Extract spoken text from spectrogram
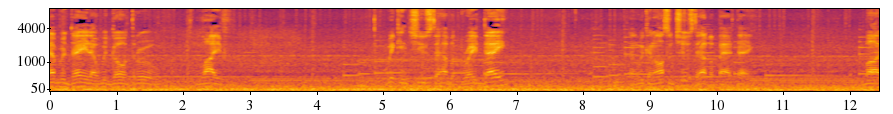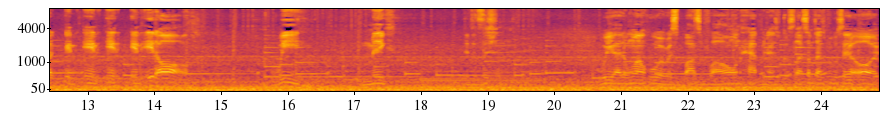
every day that we go through life, we can choose to have a great day and we can also choose to have a bad day. But in in in in it all, we make the decision. We are the one who are responsible for our own happiness. Because like sometimes people say, "Oh,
